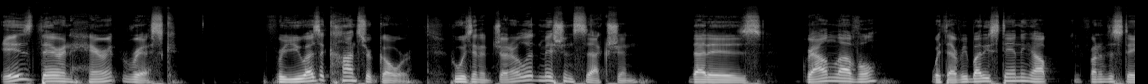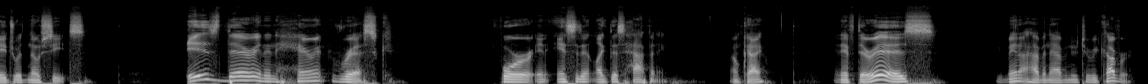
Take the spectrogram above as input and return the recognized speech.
Is there inherent risk for you as a concert goer who is in a general admission section that is ground level with everybody standing up in front of the stage with no seats. Is there an inherent risk for an incident like this happening? Okay. And if there is, you may not have an avenue to recover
